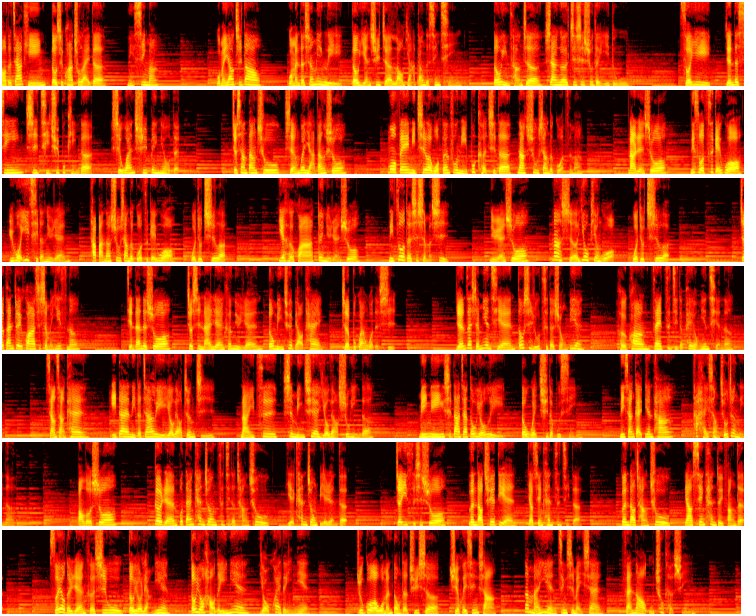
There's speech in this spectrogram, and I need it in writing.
好的家庭都是夸出来的，你信吗？我们要知道，我们的生命里都延续着老亚当的性情，都隐藏着善恶知识树的遗毒，所以人的心是崎岖不平的，是弯曲悖谬的。就像当初神问亚当说：“莫非你吃了我吩咐你不可吃的那树上的果子吗？”那人说：“你所赐给我与我一起的女人，她把那树上的果子给我。”我就吃了。耶和华对女人说：“你做的是什么事？”女人说：“那蛇诱骗我，我就吃了。”这番对话是什么意思呢？简单的说，就是男人和女人都明确表态，这不关我的事。人在神面前都是如此的雄辩，何况在自己的配偶面前呢？想想看。一旦你的家里有了争执，哪一次是明确有了输赢的？明明是大家都有理，都委屈的不行。你想改变他，他还想纠正你呢。保罗说：“个人不单看重自己的长处，也看重别人的。”这意思是说，论到缺点，要先看自己的；论到长处，要先看对方的。所有的人和事物都有两面，都有好的一面，有坏的一面。如果我们懂得取舍，学会欣赏，那满眼尽是美善，烦恼无处可寻。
